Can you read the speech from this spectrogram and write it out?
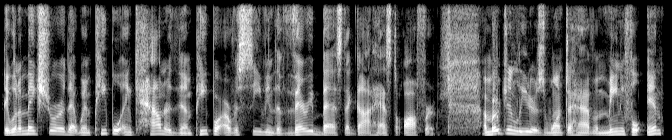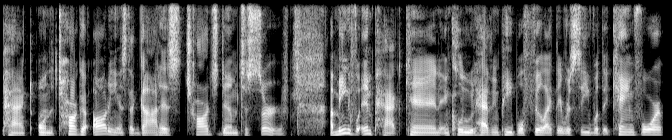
They want to make sure that when people encounter them, people are receiving the very best that God has to offer. Emerging leaders want to have a meaningful impact on the target audience that God has charged them to serve. A meaningful impact can include having people feel like they receive what they came for.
